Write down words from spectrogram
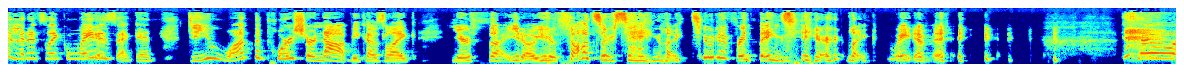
and then it's like, "Wait a second do you want the Porsche or not? Because like your th- you know your thoughts are saying like two different things here. Like, wait a minute. So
